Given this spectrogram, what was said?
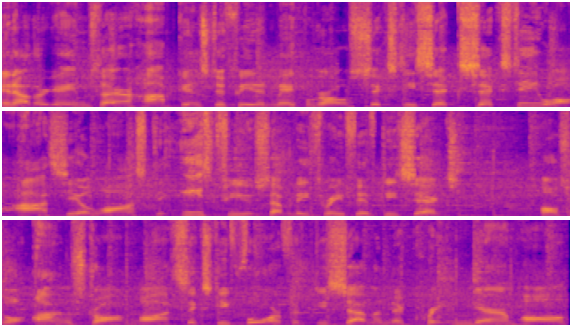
In other games there, Hopkins defeated Maple Grove 66-60, while Osseo lost to Eastview 73-56. Also, Armstrong lost 64-57 to Cretin-Derham Hall.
